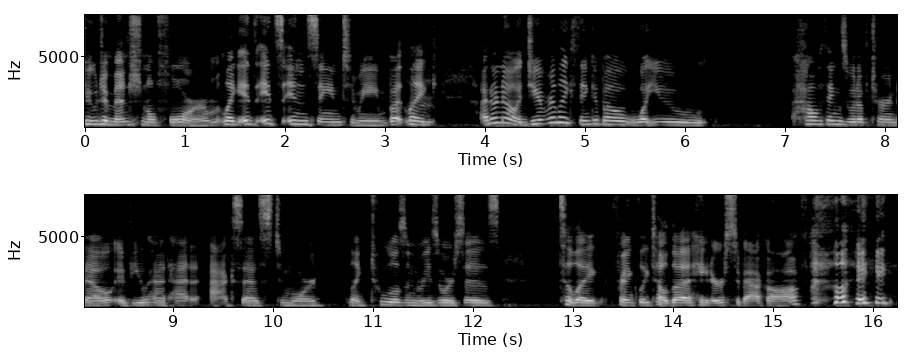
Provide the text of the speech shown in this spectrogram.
two dimensional form. Like it's it's insane to me. But like mm-hmm. I don't know. Do you ever like think about what you how things would have turned out if you had had access to more like tools and resources to like frankly tell the haters to back off like,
